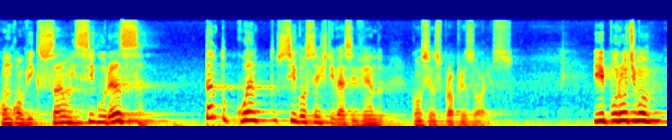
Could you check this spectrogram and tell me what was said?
com convicção e segurança, tanto quanto se você estivesse vendo com seus próprios olhos. E por último,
